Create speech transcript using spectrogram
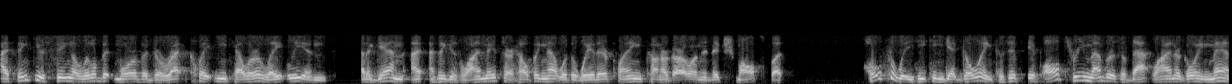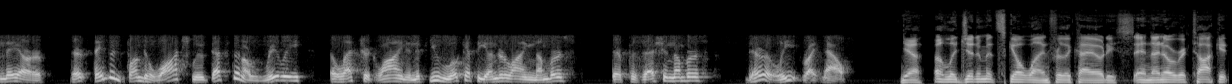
I think you're seeing a little bit more of a direct Clayton Keller lately, and and again, I, I think his line mates are helping that with the way they're playing, Conor Garland and Nick Schmaltz. But hopefully he can get going because if, if all three members of that line are going, man, they are they've been fun to watch, Luke. That's been a really electric line. And if you look at the underlying numbers, their possession numbers, they're elite right now. Yeah, a legitimate skill line for the Coyotes. And I know Rick Tocchet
